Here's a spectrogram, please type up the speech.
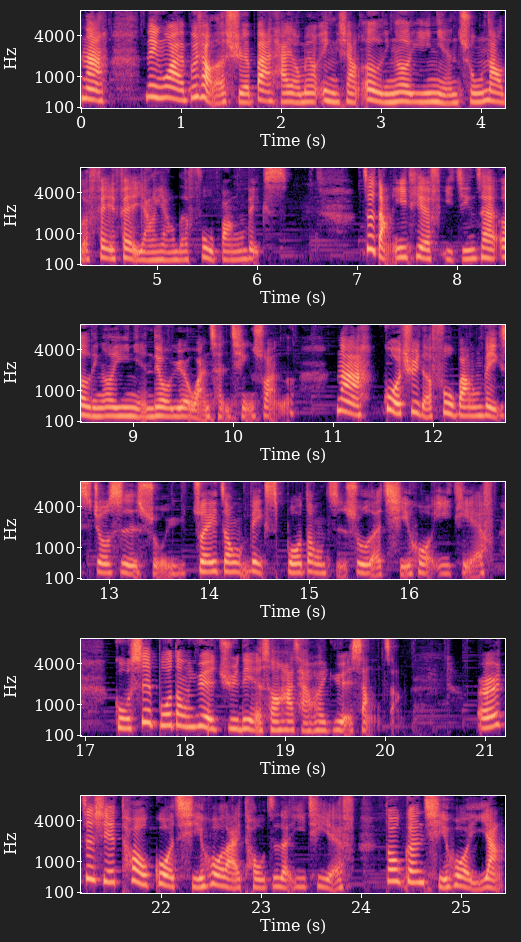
那另外不晓得学霸还有没有印象？二零二一年初闹得沸沸扬扬的富邦 VIX，这档 ETF 已经在二零二一年六月完成清算了。那过去的富邦 VIX 就是属于追踪 VIX 波动指数的期货 ETF，股市波动越剧烈的时候，它才会越上涨。而这些透过期货来投资的 ETF，都跟期货一样，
